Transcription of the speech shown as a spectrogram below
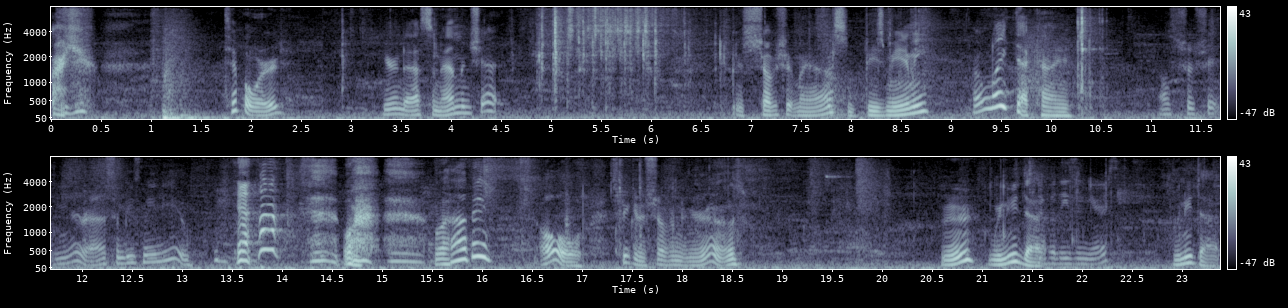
Are you? Tip a word. You're into S and shit. You shove shit in my ass and bees mean to me? I don't like that kind. I'll shove shit in your ass and bees mean to you. what, what happened? Oh, speaking of shoving in your ass. Yeah, we need that. Put these in yours? We need that.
